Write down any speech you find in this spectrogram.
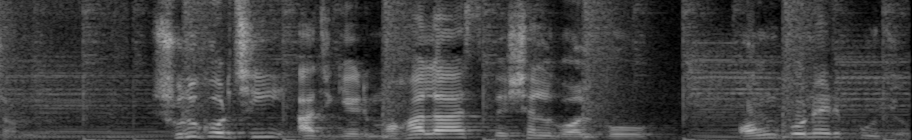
Chandra. শুরু করছি আজকের মহালয়া স্পেশাল গল্প, অঙ্কনের পুজো।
